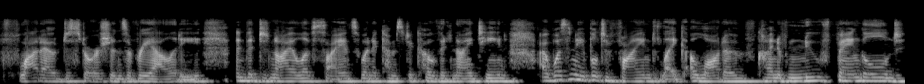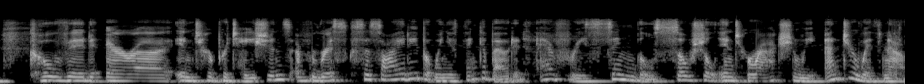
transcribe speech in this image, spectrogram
flat out distortions of reality and the denial of science when it comes to COVID 19. I wasn't able to find like a lot of kind of newfangled COVID era interpretations of risk society. But when you think about it, every single social interaction we enter with now.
